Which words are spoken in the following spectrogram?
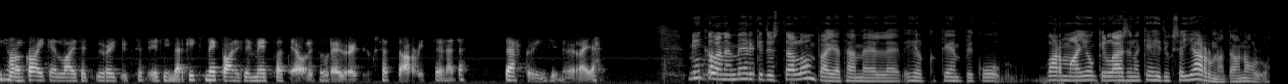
ihan kaikenlaiset yritykset, esimerkiksi mekaanisen metsäteollisuuden yritykset tarvitsevat näitä sähköinsinöörejä. Minkälainen merkitys täällä on päijät Hilkka Kempi, kun varmaan jonkinlaisena kehityksen jarruna tämä on ollut?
